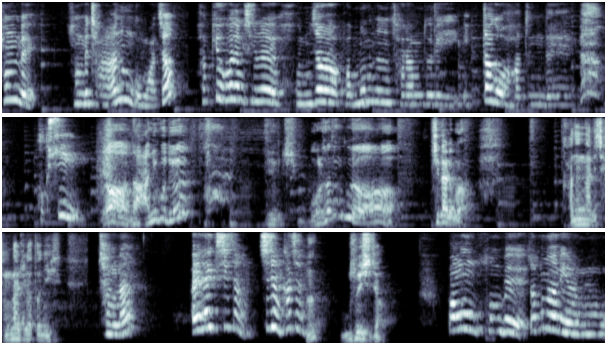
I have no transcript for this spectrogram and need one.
선배. 선배 잘하는 거 맞아? 학교 화장실에 혼자 밥 먹는 사람들이 있다고 하던데. 혹시 야, 나 아니거든? 얘 지금 뭘 하는 거야? 기다려봐. 가는 날이 장날이라더니, 장난? I like 시장. 시장 가자. 응? 무슨 시장? 방금 선배 장난이라며.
